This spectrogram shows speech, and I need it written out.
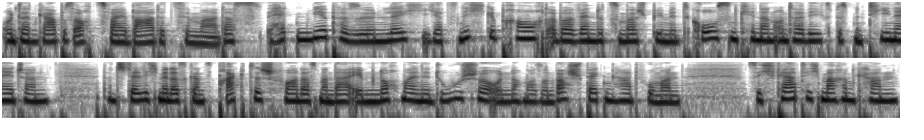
und dann gab es auch zwei Badezimmer. Das hätten wir persönlich jetzt nicht gebraucht, aber wenn du zum Beispiel mit großen Kindern unterwegs bist, mit Teenagern, dann stelle ich mir das ganz praktisch vor, dass man da eben nochmal eine Dusche und nochmal so ein Waschbecken hat, wo man sich fertig machen kann.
